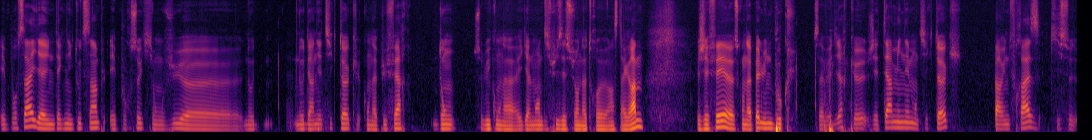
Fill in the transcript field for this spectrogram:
Et pour ça, il y a une technique toute simple. Et pour ceux qui ont vu euh, nos, derniers TikTok qu'on a pu faire, dont celui qu'on a également diffusé sur notre Instagram, j'ai fait euh, ce qu'on appelle une boucle. Ça veut dire que j'ai terminé mon TikTok par une phrase qui se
